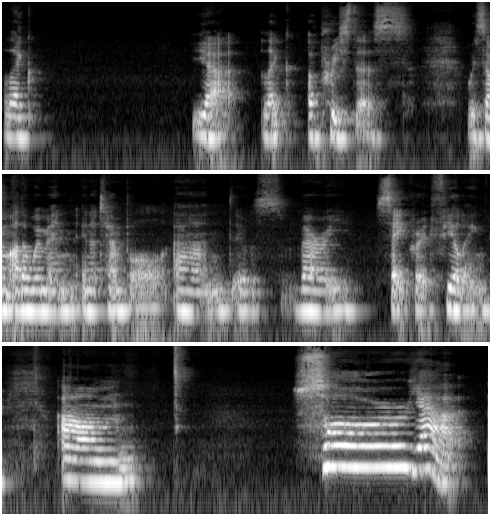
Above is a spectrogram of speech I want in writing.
like yeah, like a priestess with some other women in a temple, and it was very sacred feeling. Um, so yeah,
